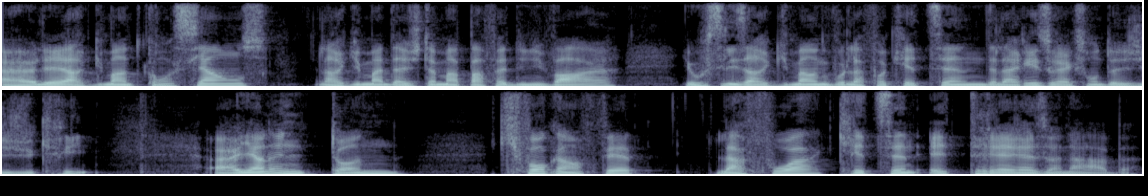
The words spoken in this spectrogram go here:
euh, de l'argument de conscience, l'argument d'ajustement parfait de l'univers, et aussi les arguments au niveau de la foi chrétienne de la résurrection de Jésus-Christ. Euh, il y en a une tonne qui font qu'en fait, la foi chrétienne est très raisonnable.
